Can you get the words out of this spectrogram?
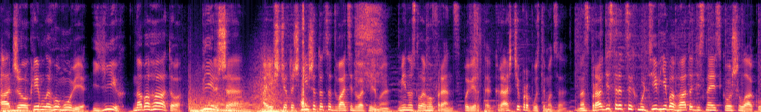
Адже окрім Лего Муві, їх набагато більше. А якщо точніше, то це 22 фільми. Мінус Лего Френдс. Повірте, краще пропустимо це. Насправді серед цих мультів є багато діснеївського шлаку,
